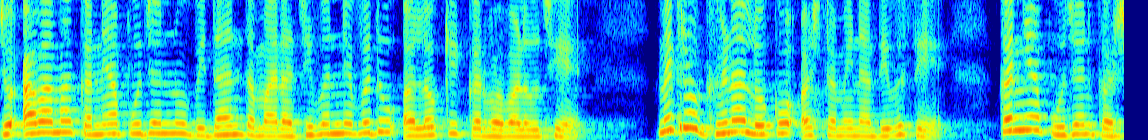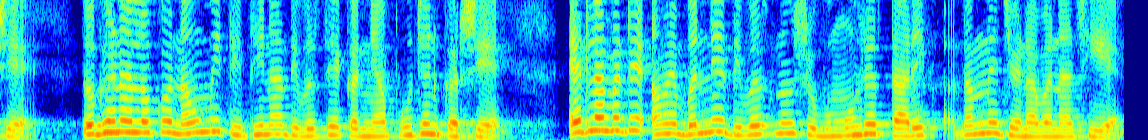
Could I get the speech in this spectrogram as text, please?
જો આવામાં કન્યા પૂજનનું વિધાન તમારા જીવનને વધુ અલૌકિક કરવાવાળું છે. મિત્રો, ઘણા લોકો અષ્ટમીના દિવસે કન્યા પૂજન કરશે. તો ઘણા લોકો નવમી તિથિના દિવસે કન્યા પૂજન કરશે. એટલા માટે અમે બંને દિવસનું શુભ મુહૂર્ત તારીખ તમને જણાવવાના છીએ.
